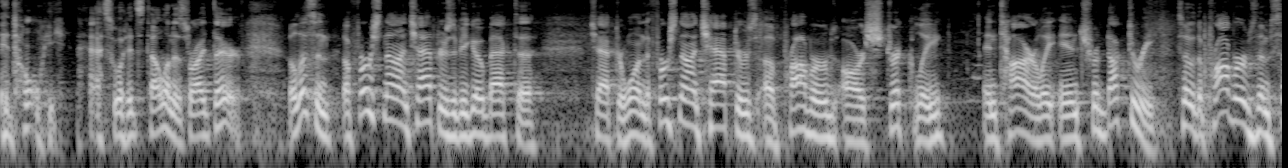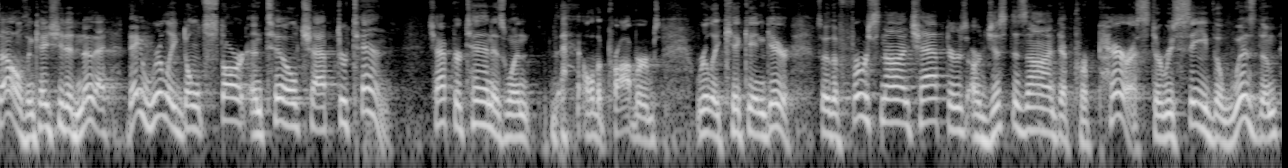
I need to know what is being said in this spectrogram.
It don't we? That's what it's telling us right there. But listen, the first nine chapters, if you go back to chapter one, the first nine chapters of Proverbs are strictly, entirely introductory. So the Proverbs themselves, in case you didn't know that, they really don't start until chapter 10. Chapter 10 is when all the Proverbs really kick in gear. So the first nine chapters are just designed to prepare us to receive the wisdom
